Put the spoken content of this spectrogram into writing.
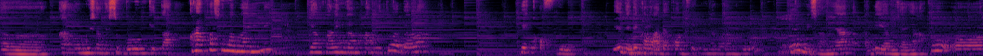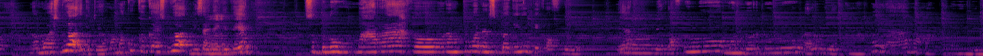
eh, kalau misalnya sebelum kita kenapa sih mama ini yang paling gampang itu adalah back off dulu. Ya, jadi Hmm. kalau ada konflik dengan orang tua ya misalnya tadi ya misalnya aku eh, nggak mau S2 gitu ya mamaku ke ke S2 misalnya gitu ya sebelum marah ke orang tua dan sebagainya back off dulu ya Hmm. back off dulu mundur dulu lalu lihat kenapa ya gini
